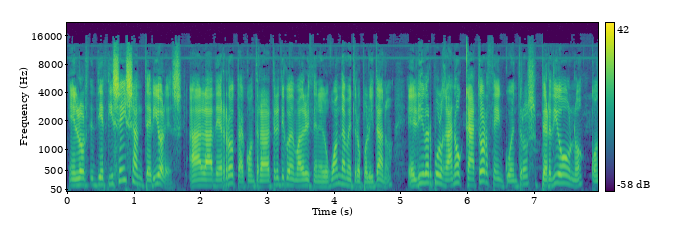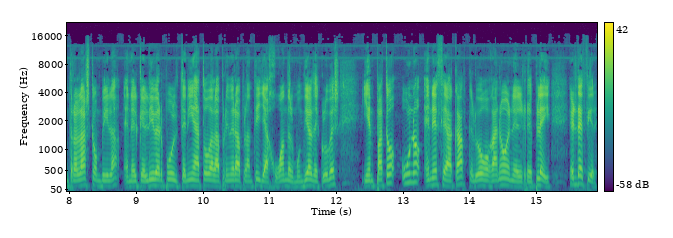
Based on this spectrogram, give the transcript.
En los 16 anteriores a la derrota contra el Atlético de Madrid en el Wanda Metropolitano, el Liverpool ganó 14 encuentros, perdió uno contra el Aston Villa, en el que el Liverpool tenía toda la primera plantilla jugando el Mundial de Clubes, y empató uno en FA Cup, que luego ganó en el replay. Es decir,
